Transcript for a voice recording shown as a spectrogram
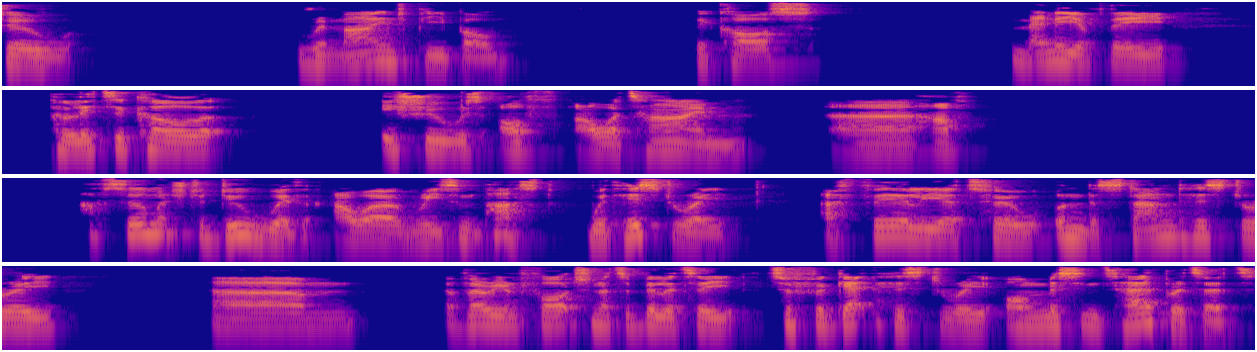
to remind people because many of the political issues of our time uh, have have so much to do with our recent past, with history, a failure to understand history, um, a very unfortunate ability to forget history or misinterpret it.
